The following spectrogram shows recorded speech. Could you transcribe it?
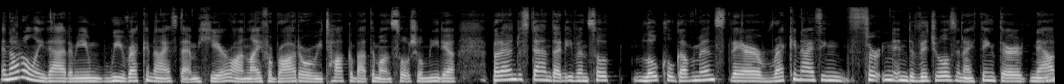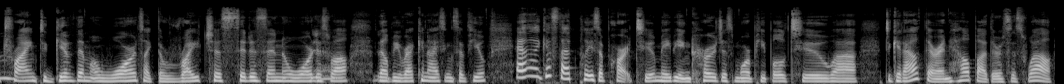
And not only that, I mean, we recognize them here on Life Abroad or we talk about them on social media, but I understand that even so local governments, they're recognizing certain individuals and I think they're now Mm. trying to give them awards like the Righteous Citizen Award as well. They'll be recognizing some few. And I guess that plays a part too, maybe encourages more people to, uh, to get out there and help others as well.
